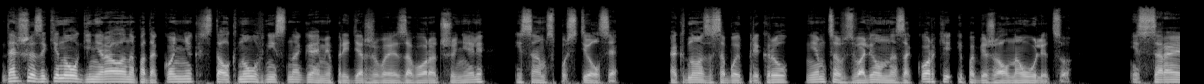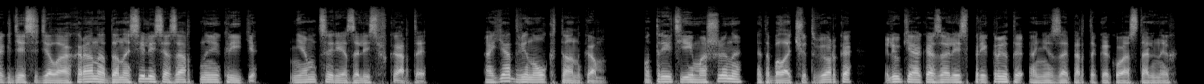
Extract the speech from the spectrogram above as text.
Дальше закинул генерала на подоконник, столкнул вниз ногами, придерживая за ворот шинели, и сам спустился. Окно за собой прикрыл, немцев взвалил на закорки и побежал на улицу. Из сарая, где сидела охрана, доносились азартные крики. Немцы резались в карты. А я двинул к танкам. У третьей машины, это была четверка, люки оказались прикрыты, а не заперты, как у остальных.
